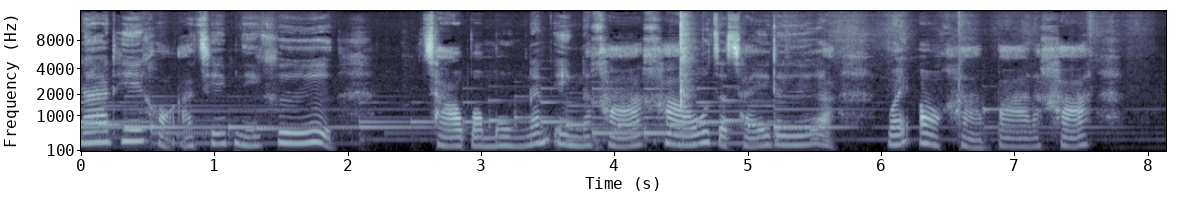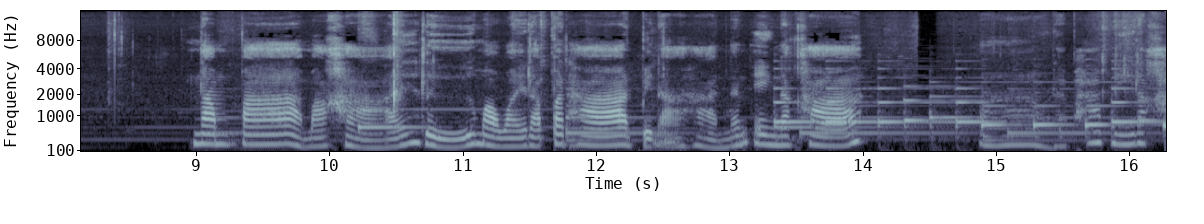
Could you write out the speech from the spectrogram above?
หน้าที่ของอาชีพนี้คือ ชาวประมงนั่นเองนะคะ เขาจะใช้เรือไว้ออกหาปลานะคะนำปลามาขายหรือมาไว้รับประทานเป็นอาหารนั่นเองนะคะอ้าวและภาพนี้ล่ะค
